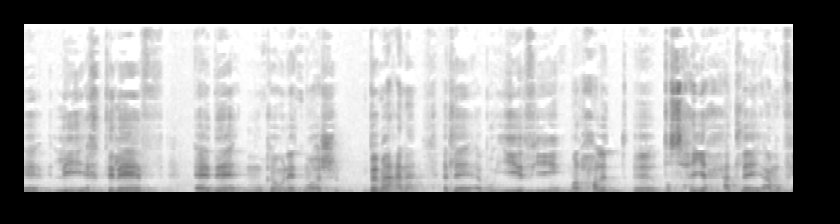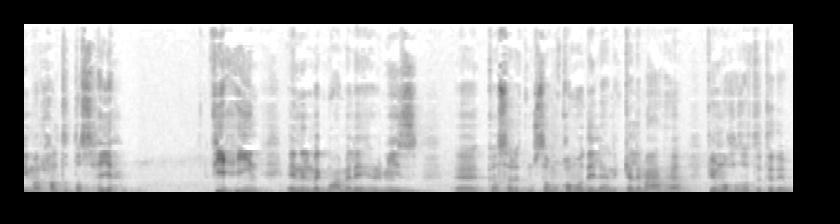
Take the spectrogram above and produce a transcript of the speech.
آه، لاختلاف أداء مكونات مؤشر. بمعنى هتلاقي أبو قير في مرحلة آه، تصحيح هتلاقي أمك في مرحلة التصحيح في حين إن المجموعة الماليه هرميز كسرت مستوى مقاومة ودي اللي هنتكلم عنها في ملاحظات التداول.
